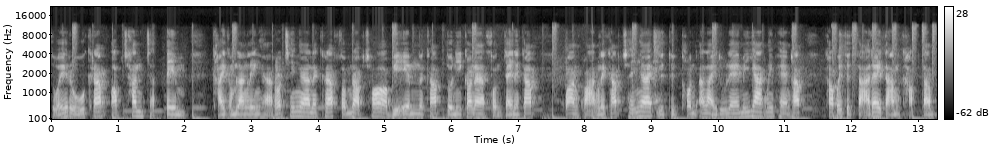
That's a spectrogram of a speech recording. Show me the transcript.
สวยหรูครับ ออปชั่นจัดเต็ม ใครกำลังเล็งหารถใช้งานนะครับสำหรับชอบ BM นะครับ ตัวนี้ก็น่าสนใจนะครับ กว้างขวางเลยครับ ใช้ง่ายอึดถึกทนอะไหล่ดูแลไม่ยากไม่แพงครับ เข้าไปศึกษาได้ตามขับตามแฟ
